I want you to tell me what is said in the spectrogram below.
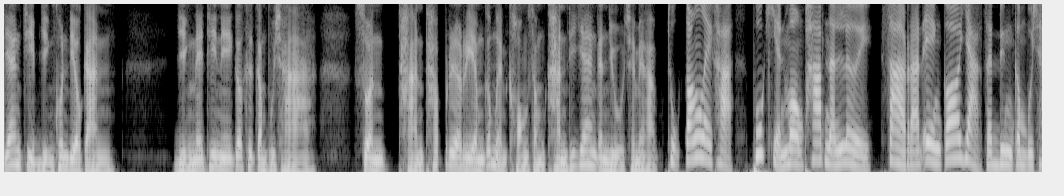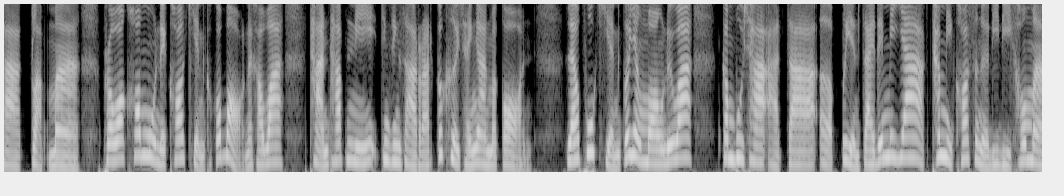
แย่งจีบหญิงคนเดียวกัน หญิงในที่นี้ก็คือกัมพูชา ส่วนฐานทัพเรือเรียมก็เหมือนของสำคัญที่แย่งกันอยู่ใช่ไหมครับ ถูกต้องเลยค่ะ ผู้เขียนมองภาพนั้นเลย สหรัฐเองก็อยากจะดึงกัมพูชากลับมา เพราะว่าข้อมูลในข้อเขียนเขาก็บอกนะคะว่า ฐานทัพนี้จริง ๆ สหรัฐก็เคยใช้งานมาก่อน แล้วผู้เขียนก็ยังมองด้วยว่า กัมพูชาอาจจะเอ่อเปลี่ยนใจได้ไม่ยาก ถ้ามีข้อเสนอดีๆเข้ามา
